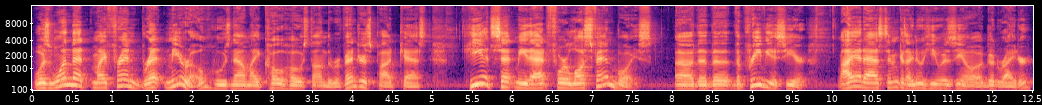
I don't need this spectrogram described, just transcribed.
was one that my friend Brett Miro, who's now my co host on the Revengers podcast, he had sent me that for Los Fanboys uh, the, the, the previous year. I had asked him because I knew he was, you know, a good writer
